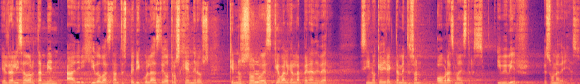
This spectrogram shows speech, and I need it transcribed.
el realizador también ha dirigido bastantes películas de otros géneros que no solo es que valgan la pena de ver, sino que directamente son obras maestras, y Vivir es una de ellas.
